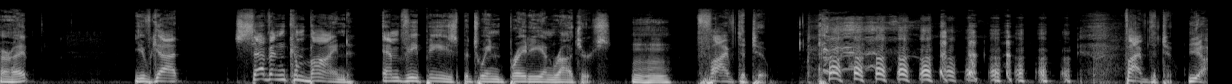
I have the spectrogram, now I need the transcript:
All right. You've got seven combined MVPs between Brady and Rodgers. Mm-hmm. Five to two. Five to two. Yeah.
